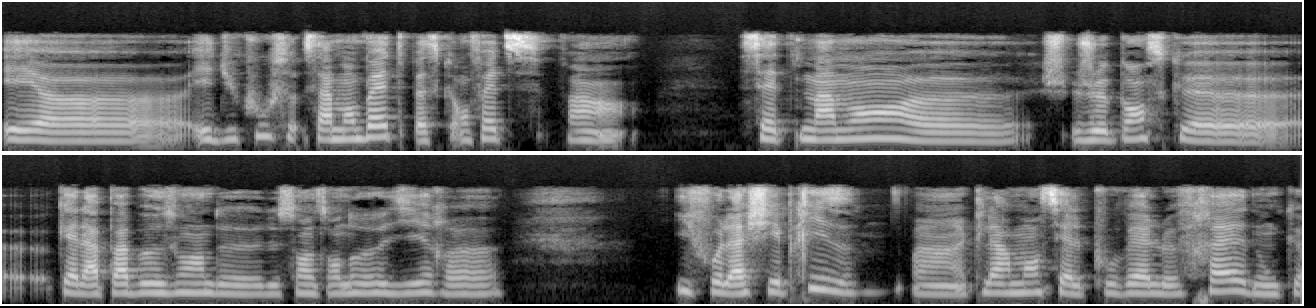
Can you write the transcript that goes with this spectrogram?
Et, euh, et, du coup, ça m'embête parce qu'en fait, enfin, cette maman, euh, je pense que qu'elle n'a pas besoin de, s'entendre dire euh, il faut lâcher prise. Clairement, si elle pouvait, elle le ferait. Donc,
